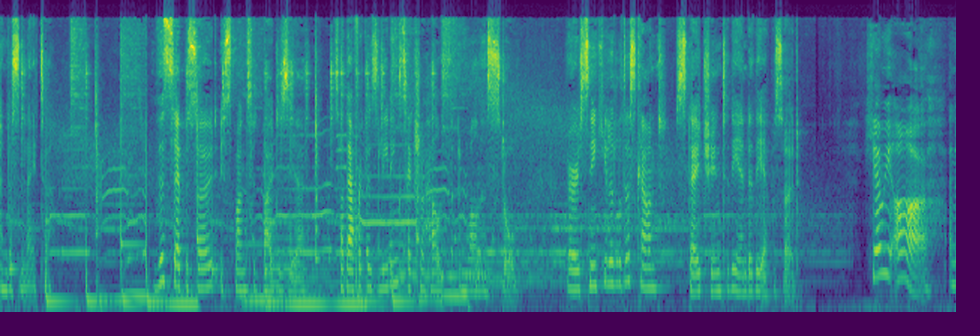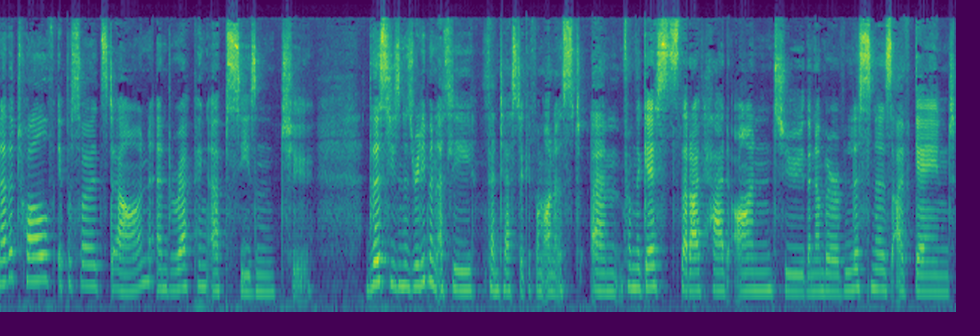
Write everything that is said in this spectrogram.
and listen later. This episode is sponsored by Desire, South Africa's leading sexual health and wellness store. Very sneaky little discount. Stay tuned to the end of the episode. Here we are, another 12 episodes down and wrapping up season two. This season has really been utterly fantastic, if I'm honest. Um, from the guests that I've had on to the number of listeners I've gained.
